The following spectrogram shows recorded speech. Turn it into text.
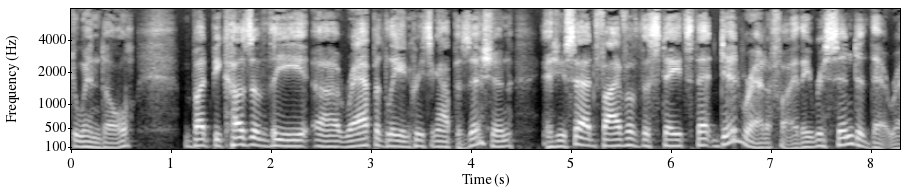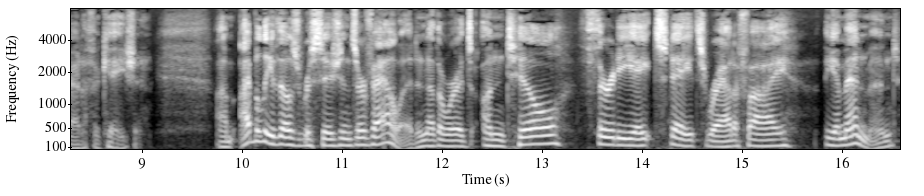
dwindle, but because of the uh, rapidly increasing opposition, as you said, five of the states that did ratify they rescinded that ratification. Um, I believe those rescissions are valid. In other words, until 38 states ratify the amendment,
